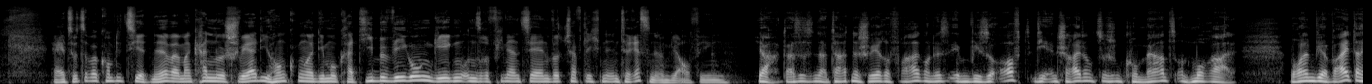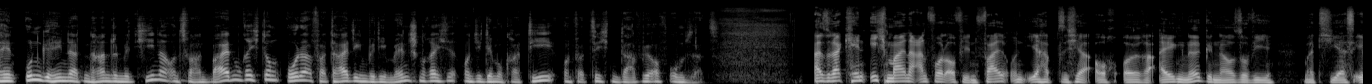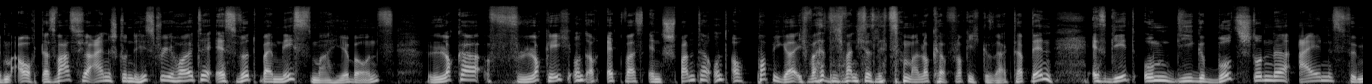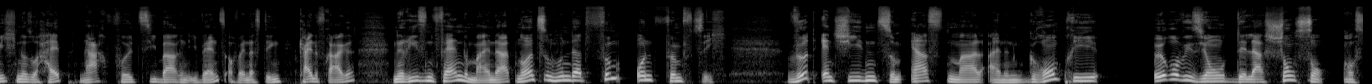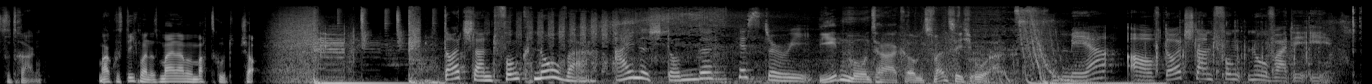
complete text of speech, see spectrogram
Ja, jetzt wird es aber kompliziert, ne? weil man kann nur schwer die Hongkonger Demokratiebewegung gegen unsere finanziellen wirtschaftlichen Interessen irgendwie aufwiegen. Ja, das ist in der Tat eine schwere Frage und ist eben wie so oft die Entscheidung zwischen Kommerz und Moral. Wollen wir weiterhin ungehinderten Handel mit China und zwar in beiden Richtungen oder verteidigen wir die Menschenrechte und die Demokratie und verzichten dafür auf Umsatz? Also da kenne ich meine Antwort auf jeden Fall und ihr habt sicher auch eure eigene, genauso wie Matthias eben auch. Das war's für eine Stunde History heute. Es wird beim nächsten Mal hier bei uns locker flockig und auch etwas entspannter und auch poppiger. Ich weiß nicht, wann ich das letzte Mal locker flockig gesagt habe, denn es geht um die Geburtsstunde eines für mich nur so halb nachvollziehbaren Events, auch wenn das Ding, keine Frage, eine riesen Fangemeinde hat. 1955 wird entschieden, zum ersten Mal einen Grand Prix Eurovision de la Chanson auszutragen. Markus Dichmann ist mein Name, macht's gut. Ciao. Deutschlandfunk Nova. Eine Stunde History. Jeden Montag um 20 Uhr. Mehr auf deutschlandfunknova.de.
